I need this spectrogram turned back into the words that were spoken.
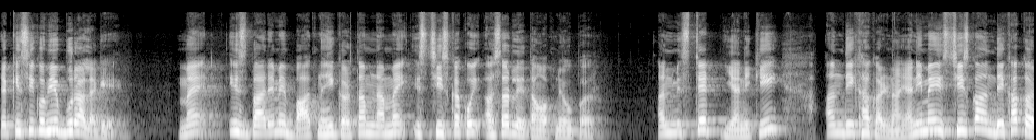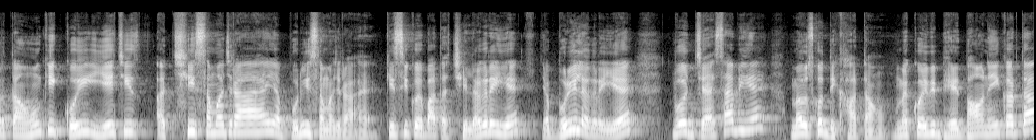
या किसी को भी ये बुरा लगे। मैं इस बारे में बात नहीं करता, ना मैं इस चीज़ का कोई असर लेता हूँ अपने ऊपर। अनमिस्टेड, यानी कि अनदेखा करना, यानी मैं इस चीज़ का अनदेखा करता हूँ कि कोई ये चीज़ अच्छी समझ रहा है या बुरी समझ रहा है। किसी को बात अच्छी लग रही है या बुरी लग रही है, वो जैसा भी है, मैं उसको दिखाता हूँ। मैं कोई भी भेदभाव नहीं करता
